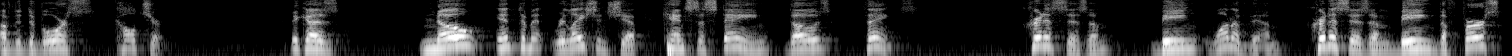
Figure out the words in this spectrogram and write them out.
of the divorce culture. Because no intimate relationship can sustain those things. Criticism being one of them, criticism being the first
